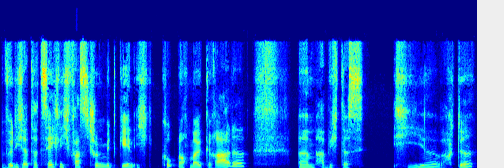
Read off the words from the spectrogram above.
würde ich ja tatsächlich fast schon mitgehen. Ich gucke noch mal gerade. Ähm, Habe ich das hier? Warte.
